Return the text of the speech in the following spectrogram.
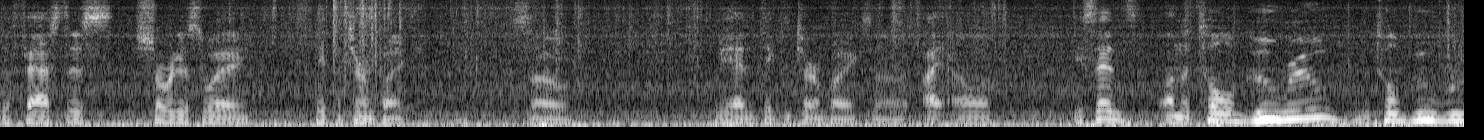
the fastest shortest way hit the turnpike so we had to take the turnpike so i uh, he said on the toll guru the toll guru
